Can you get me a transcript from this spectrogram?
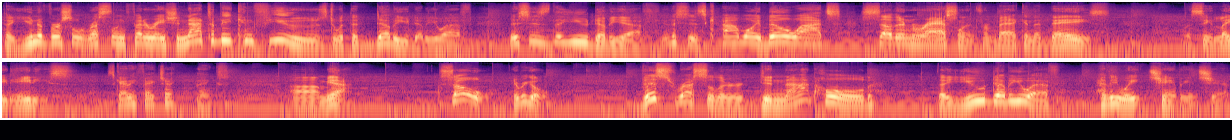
the Universal Wrestling Federation, not to be confused with the WWF. This is the UWF. This is Cowboy Bill Watts Southern Wrestling from back in the days. Let's see, late 80s. Scotty, fact check? Thanks. Um, yeah. So, here we go. This wrestler did not hold the UWF Heavyweight Championship.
